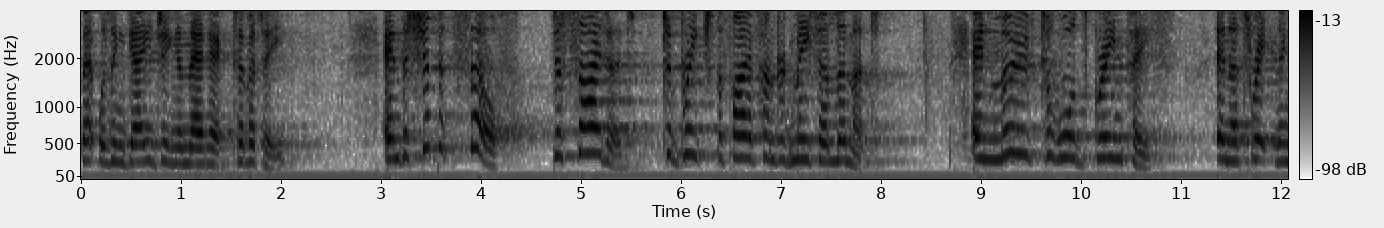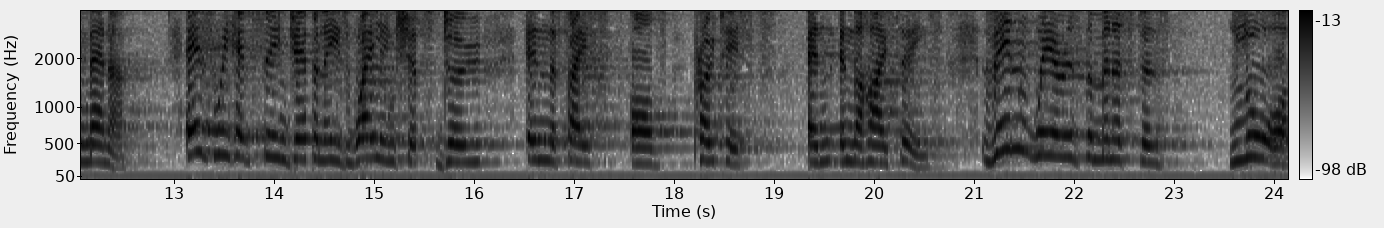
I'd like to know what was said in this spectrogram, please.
that was engaging in that activity, and the ship itself decided to breach the 500 metre limit and move towards Greenpeace in a threatening manner, as we have seen Japanese whaling ships do in the face of protests in, in the high seas. Then where is the minister's law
